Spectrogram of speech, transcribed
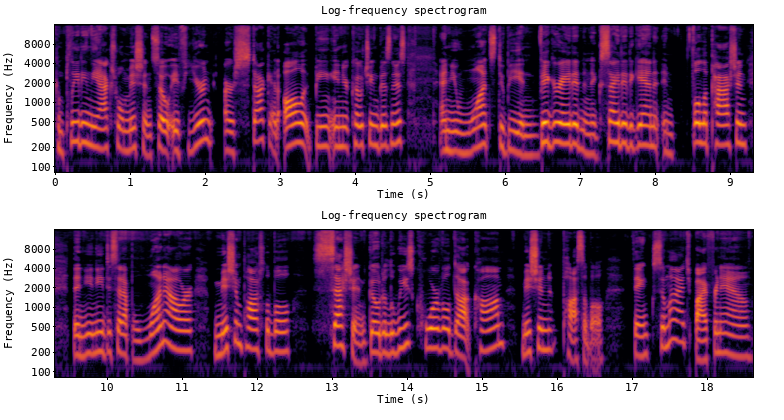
completing the actual mission. So if you are stuck at all at being in your coaching business and you want to be invigorated and excited again and full of passion, then you need to set up a 1-hour Mission Possible session. Go to louisecorville.com, Mission Possible. Thanks so much. Bye for now.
